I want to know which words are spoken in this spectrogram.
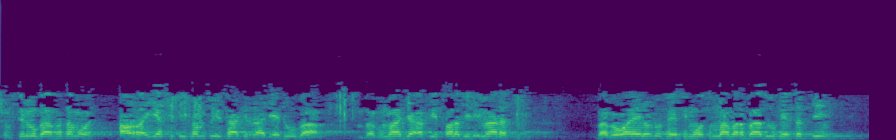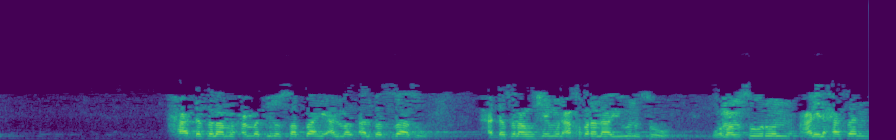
cuftinuu gaafatamoo arrayyatti tiifamtuu isaatirraa jee duuba babumaa ja'a fi talabi imaarati baba waa'ee nu dhufeeti mootummaa barbaaduu keessatti حدثنا محمد بن الصباح البزاز. حدثنا هشيم أخبرنا يونس ومنصور عن الحسن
